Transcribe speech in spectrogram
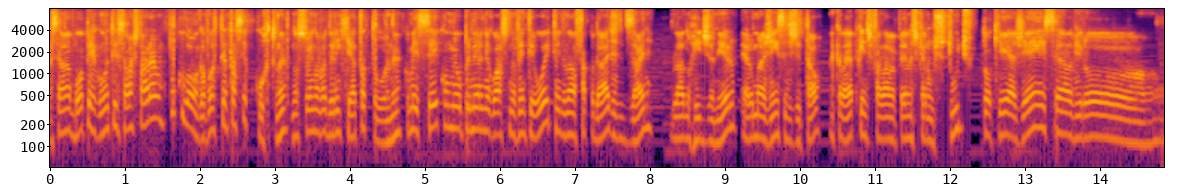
Essa é uma boa pergunta e isso é uma história um pouco longa. Vou tentar ser curto, né? Não sou inovador inquieto à toa, né? Comecei com o meu primeiro negócio em 98, ainda na faculdade de design lá no Rio de Janeiro. Era uma agência digital. Naquela época a gente falava apenas que era um estúdio. Toquei a agência, ela virou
